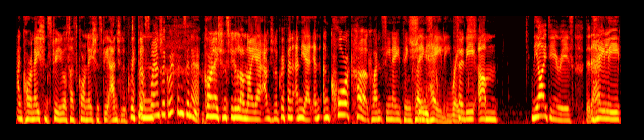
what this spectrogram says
and Coronation Street. He also has Coronation Street. Angela Griffin. That's why Angela Griffin's in it. Coronation Street alumni, yeah, Angela Griffin, and yeah, and, and Cora Kirk, who hadn't seen anything, playing She's Haley. great. So the um, the idea is that Haley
